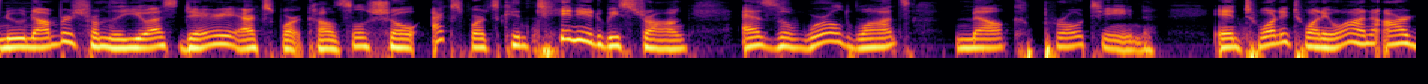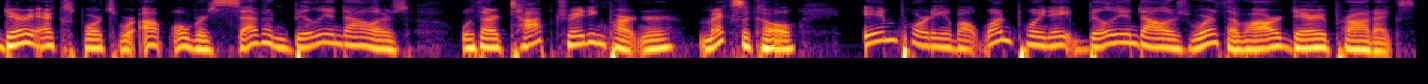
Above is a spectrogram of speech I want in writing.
New numbers from the U.S. Dairy Export Council show exports continue to be strong as the world wants milk protein. In 2021, our dairy exports were up over $7 billion, with our top trading partner, Mexico, importing about $1.8 billion worth of our dairy products,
